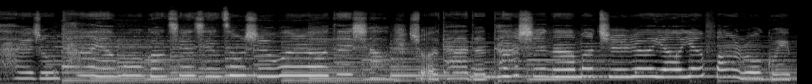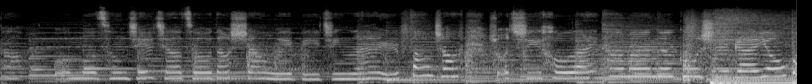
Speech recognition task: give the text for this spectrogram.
海中，太阳目光浅浅，总是温柔带笑。说他的他是那么炙热耀眼，仿若瑰宝。默默从街角走到巷尾，毕竟来日方长。说起后来他们的故事，该有回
